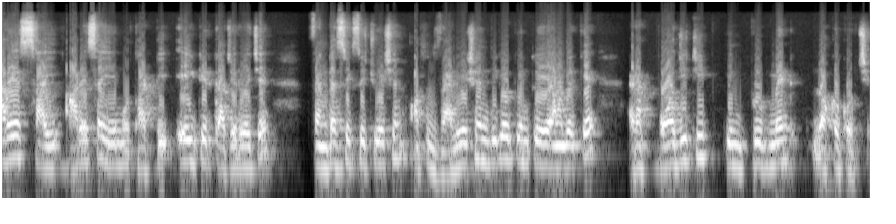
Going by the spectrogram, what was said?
আরএসআই আরএসআই এমও থার্টি এইট এর কাছে রয়েছে ফ্যান্টাস্টিক সিচুয়েশন অর্থাৎ ভ্যালুয়েশন দিকেও কিন্তু এ আমাদেরকে একটা পজিটিভ ইমপ্রুভমেন্ট লক্ষ্য করছে।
